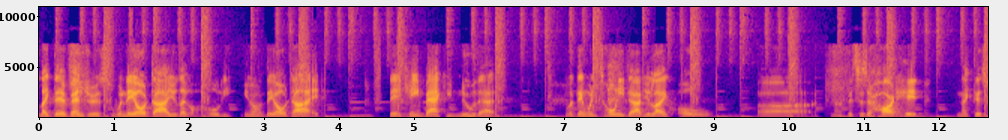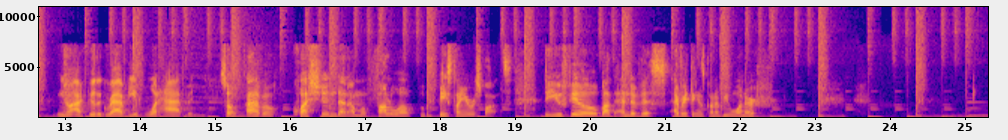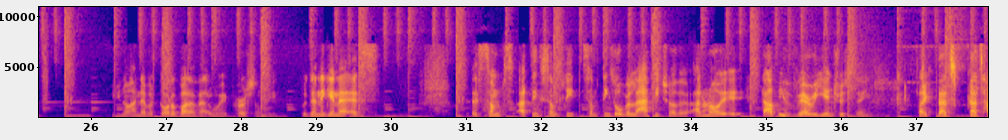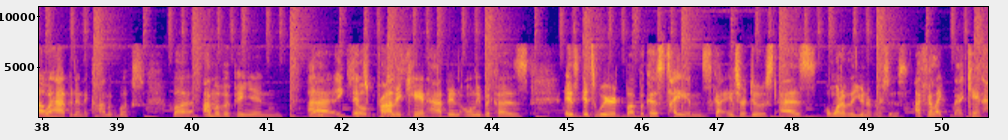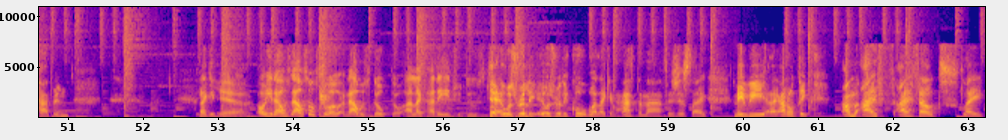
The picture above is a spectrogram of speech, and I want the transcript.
like the Avengers when they all die, you're like, holy, you know, they all died. They came back. You knew that, but then when Tony died, you're like, oh, uh, no, this is a hard hit. Like this, you know, I feel the gravity of what happened. So I have a question that I'm gonna follow up based on your response. Do you feel by the end of this everything is gonna be one Earth? You know, I never thought about it that way personally. But then again, it's, it's some. I think some some things overlap each other. I don't know. It, it, that would be very interesting. Like that's that's how it happened in the comic books, but I'm of opinion that so, probably because- can't happen only because it's it's weird, but because Titans got introduced as one of the universes, I feel like that can't happen. Like yeah. Oh yeah, that was that was also a, that was dope though. I like how they introduced. yeah, it was really it was really cool, but like in aftermath, it's just like maybe like I don't think I'm I I felt like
